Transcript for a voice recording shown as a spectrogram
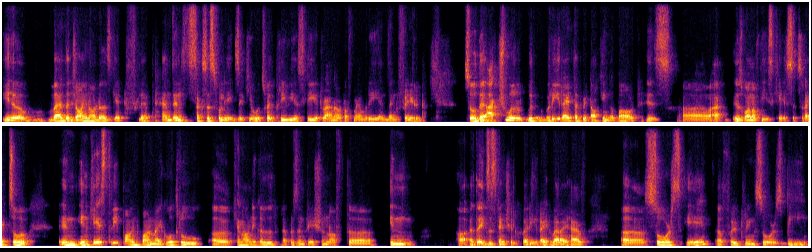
you know, where the join orders get flipped and then successfully executes, while previously it ran out of memory and then failed. So the actual rewrite that we're talking about is, uh, is one of these cases, right? So in, in case 3.1, I go through a canonical representation of the in uh, the existential query, right? Where I have a source A, a filtering source B,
